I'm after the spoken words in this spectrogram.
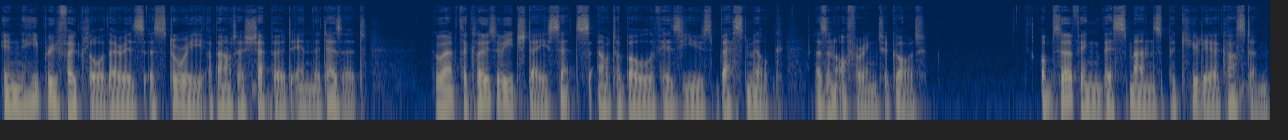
In Hebrew folklore, there is a story about a shepherd in the desert who, at the close of each day, sets out a bowl of his ewe's best milk as an offering to God. Observing this man's peculiar custom,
